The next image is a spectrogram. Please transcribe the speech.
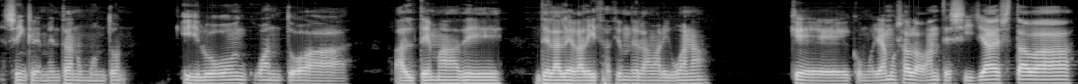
se incrementan un montón. Y luego en cuanto a, al tema de, de la legalización de la marihuana, que como ya hemos hablado antes, si ya estaba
